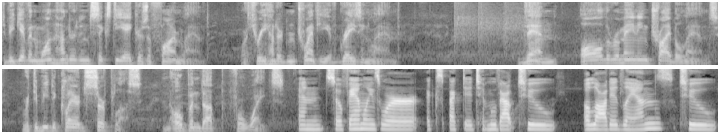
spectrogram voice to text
to be given 160 acres of farmland or 320 of grazing land. Then, all the remaining tribal lands were to be declared surplus and opened up for whites. And so families were expected to move out to allotted lands to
